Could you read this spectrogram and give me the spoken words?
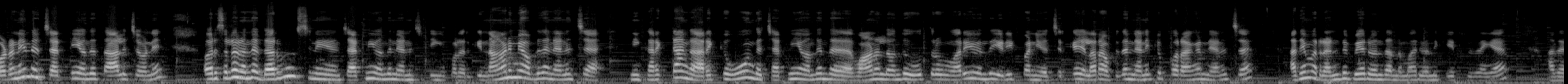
உடனே இந்த சட்னியை வந்து தாளிச்ச உடனே ஒரு சிலர் வந்து தர்பூசணி சட்னி வந்து நினச்சிட்டீங்க போல இருக்கு. நானுமே அப்படிதான் நினச்சேன். நீ கரெக்டாக அங்கே அரைக்கவும் இந்த சட்னியை வந்து இந்த வானலில் வந்து ஊற்றுற மாதிரி வந்து எடிட் பண்ணி வச்சிருக்க எல்லாரும் அப்படிதான் நினைக்க போகிறாங்கன்னு நினச்சேன். அதே மாதிரி ரெண்டு பேர் வந்து அந்த மாதிரி வந்து கேட்டிருந்தாங்க. அதை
